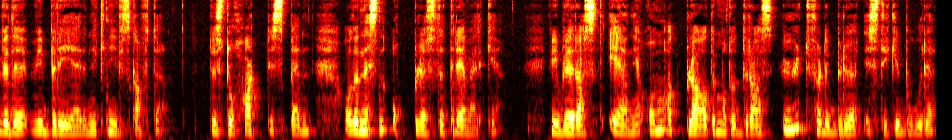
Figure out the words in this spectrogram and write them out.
ved det vibrerende knivskaftet. Det sto hardt i spenn, og det nesten oppløste treverket. Vi ble raskt enige om at bladet måtte dras ut før det brøt i stykker bordet,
